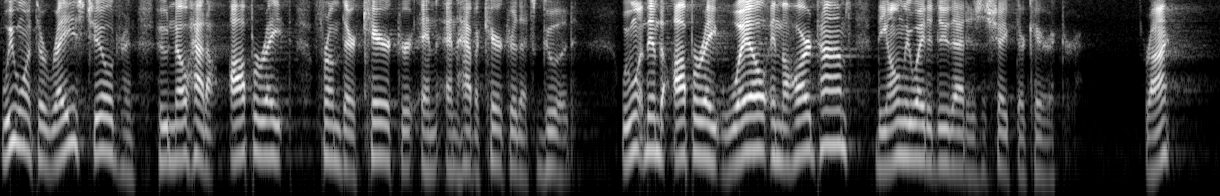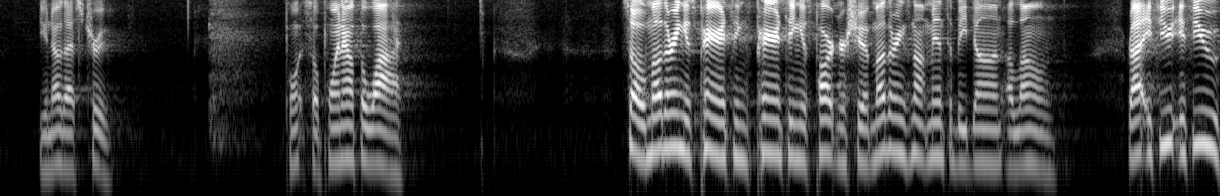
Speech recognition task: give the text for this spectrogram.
we want to raise children who know how to operate from their character and, and have a character that's good. We want them to operate well in the hard times. The only way to do that is to shape their character, right? You know that's true. Point, so, point out the why. So, mothering is parenting, parenting is partnership. Mothering is not meant to be done alone right? If you, if you,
